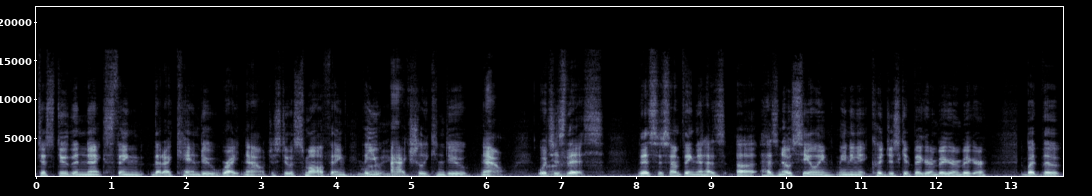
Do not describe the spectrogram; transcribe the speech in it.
just do the next thing that I can do right now. Just do a small thing that you actually can do now, which is this. This is something that has uh, has no ceiling, meaning it could just get bigger and bigger and bigger. But the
